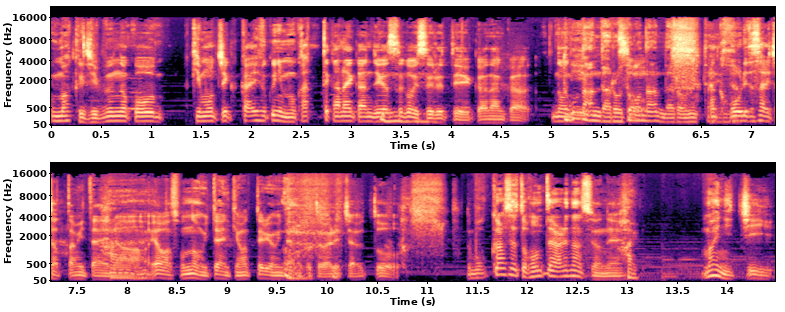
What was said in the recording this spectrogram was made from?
うまく自分のこう、気持ち回復に向かっていかない感じがすごいするっていうか、なんか、どうなんだろう、どうなんだろうみたいな。なんか放り出されちゃったみたいな、はいい、や、そんなのみたいに決まってるよみたいなこと言われちゃうと、僕からすると本当にあれなんですよね。はい。毎日、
